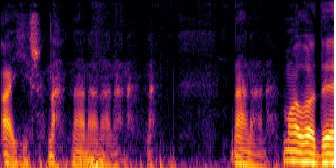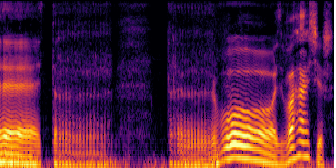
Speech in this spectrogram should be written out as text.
Аїш. На, на, на, на, на, на, на. На, на, на. Молодець. Тррр. Тррр. Ось, бачиш?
